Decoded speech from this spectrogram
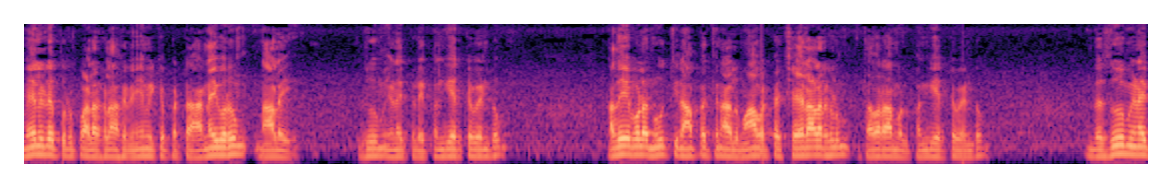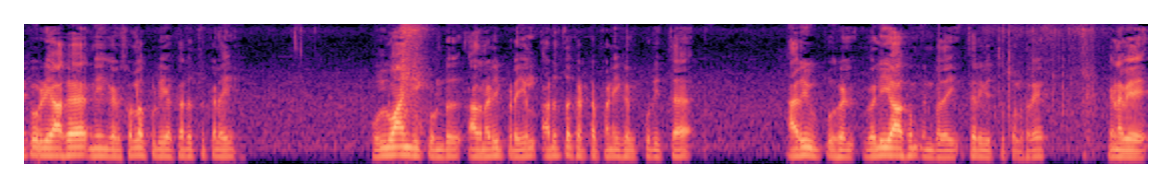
மேலிட பொறுப்பாளர்களாக நியமிக்கப்பட்ட அனைவரும் நாளை ஜூம் இணைப்பிலே பங்கேற்க வேண்டும். அதேபோல் நூற்றி நாற்பத்தி நாலு மாவட்ட செயலாளர்களும் தவறாமல் பங்கேற்க வேண்டும். இந்த ஜூம் இணைப்பு வழியாக நீங்கள் சொல்லக்கூடிய கருத்துக்களை உள்வாங்கிக் கொண்டு அதன் அடிப்படையில் அடுத்த கட்ட பணிகள் குறித்த அறிவிப்புகள் வெளியாகும் என்பதை தெரிவித்துக் கொள்கிறேன். எனவே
